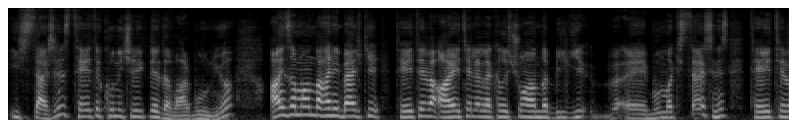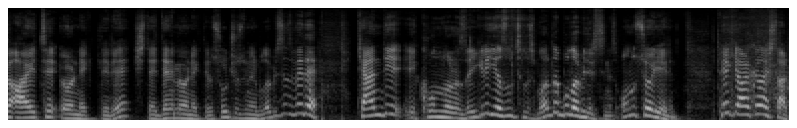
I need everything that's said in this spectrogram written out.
isterseniz TYT konu içerikleri de var bulunuyor. Aynı zamanda hani belki TYT ve AYT ile alakalı şu anda bilgi e, bulmak isterseniz TYT ve AYT örnekleri işte deneme örnekleri soru çözümleri bulabilirsiniz ve de kendi e, konularınızla ilgili yazılı çalışmaları da bulabilirsiniz. Onu söyleyelim. Peki arkadaşlar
